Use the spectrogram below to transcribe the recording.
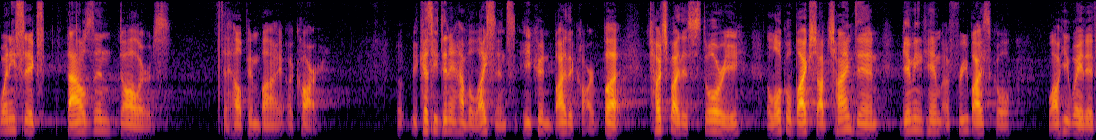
$26,000 to help him buy a car because he didn't have a license, he couldn't buy the car. But touched by this story, a local bike shop chimed in, giving him a free bicycle while he waited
